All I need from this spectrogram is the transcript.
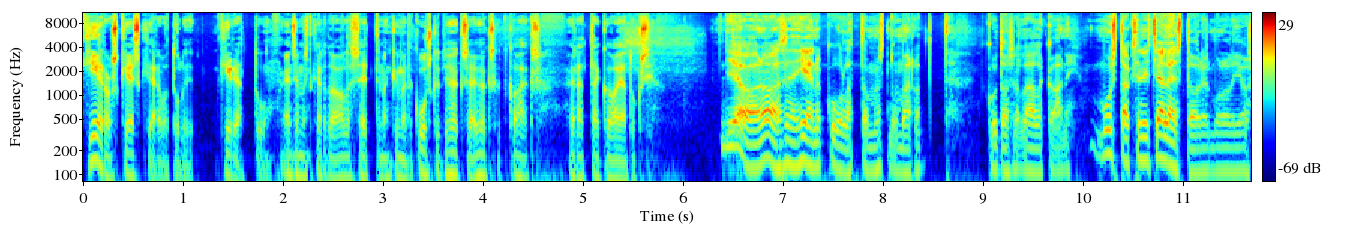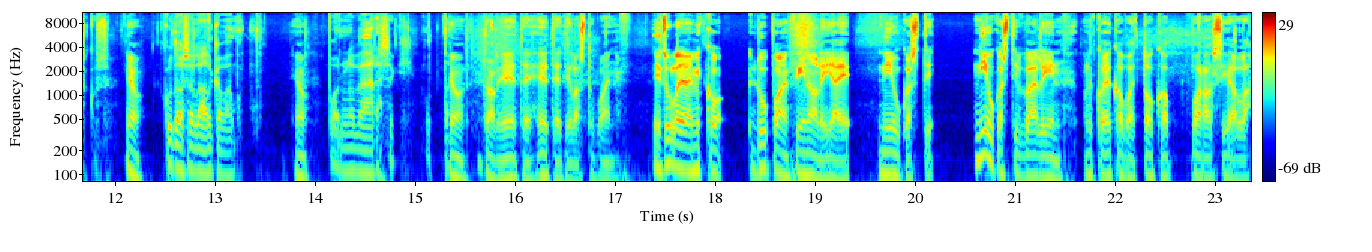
kierroskeskiarvo tuli kirjattua ensimmäistä kertaa alle 70, 69 ja 98. Herättääkö ajatuksia? Joo, no on se hieno kuulla tuommoiset numerot, että kutosella alkaa. Niin. Muistaakseni Challenge Storilla mulla oli joskus Joo. kutosella alkava, mutta Joo. voin olla väärässäkin. Mutta Joo, tämä oli ET, ET-tilasto vain. Niin sulla jäi Mikko, Dubain finaali jäi niukasti, niukasti väliin. Oliko eka vai toka varasijalla?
